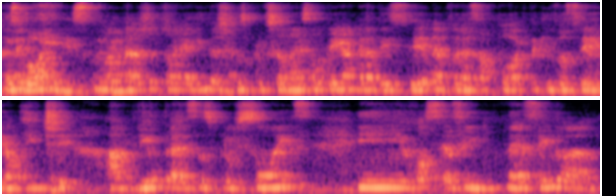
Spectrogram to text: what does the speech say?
mas é bom é isso. Né? Uma trajetória linda, acho que os profissionais só têm a agradecer né, por essa porta que você realmente abriu para essas profissões. E você, assim, né, sendo a,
